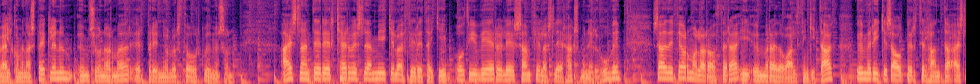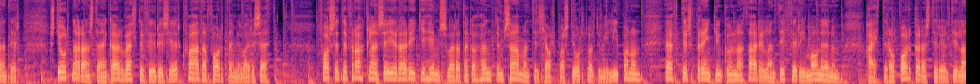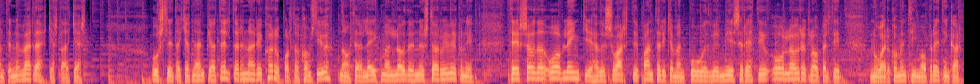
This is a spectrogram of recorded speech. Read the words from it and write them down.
Velkomin að speiklinum, um sjónarmöður er Brynjólfur Þór Guðmundsson. Æslandir er kervislega mikilvæg fyrirtæki og því verulegir samfélagsleir hagsmunir í húfi, sagði fjármálar á þeirra í umræð á alþing í dag um ríkis ábyrg til handa Æslandir. Stjórnaranstæðingar veldu fyrir sér hvaða fordæmi væri sett. Fórseti Frakland segir að ríki heims verða að taka höndum saman til hjálpa stjórnvöldum í Líbanon eftir sprenginguna þar í landi fyrir í mánuðinum. Hættir á borgarastyrjöld í landinu verði ekkert að gert. Úrslitakeppni NBA Dildarinnar í Körubólta komst í uppnáð þegar leikmenn lögðunni störfi vikunni. Þeir sögðu að of lengi hefðu svarti bandaríkjaman búið við misrétti og lögreglófbeldi. Nú væri komin tíma á breytingar.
